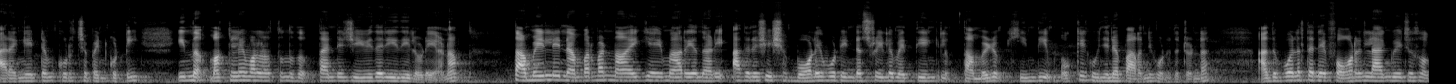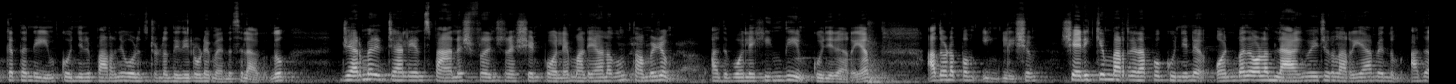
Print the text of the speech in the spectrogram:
അരങ്ങേറ്റം കുറിച്ച പെൺകുട്ടി ഇന്ന് മക്കളെ വളർത്തുന്നതും തന്റെ ജീവിത രീതിയിലൂടെയാണ് തമിഴിലെ നമ്പർ വൺ നായികയായി മാറിയ നടി അതിനുശേഷം ബോളിവുഡ് ഇൻഡസ്ട്രിയിലും എത്തിയെങ്കിലും തമിഴും ഹിന്ദിയും ഒക്കെ കുഞ്ഞിനെ പറഞ്ഞു കൊടുത്തിട്ടുണ്ട്. അതുപോലെ തന്നെ ഫോറിൻ ലാംഗ്വേജസ് ഒക്കെ തന്നെയും കുഞ്ഞിന് പറഞ്ഞു കൊടുത്തിട്ടുണ്ടെന്ന് ഇതിലൂടെ മനസ്സിലാകുന്നു. German Italian Spanish French Russian പോലെ മലയാളവും തമിഴും അതുപോലെ ഹിന്ദിയും കുഞ്ഞിനറിയാം അതോടൊപ്പം ഇംഗ്ലീഷും. ശരിക്കും പറഞ്ഞാൽ അപ്പോൾ കുഞ്ഞിന് ഒൻപതോളം ലാംഗ്വേജുകൾ അറിയാമെന്നും അത്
